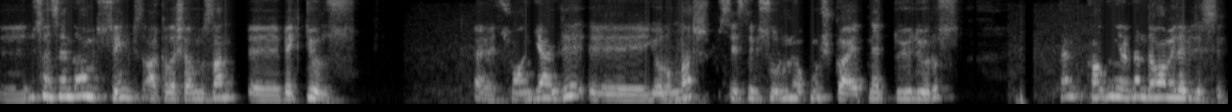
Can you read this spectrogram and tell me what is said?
E, lütfen sen devam et Hüseyin. Biz arkadaşlarımızdan e, bekliyoruz. Evet şu an geldi e, yorumlar. Seste bir sorun yokmuş. Gayet net duyuluyoruz. Sen kaldığın yerden devam edebilirsin.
